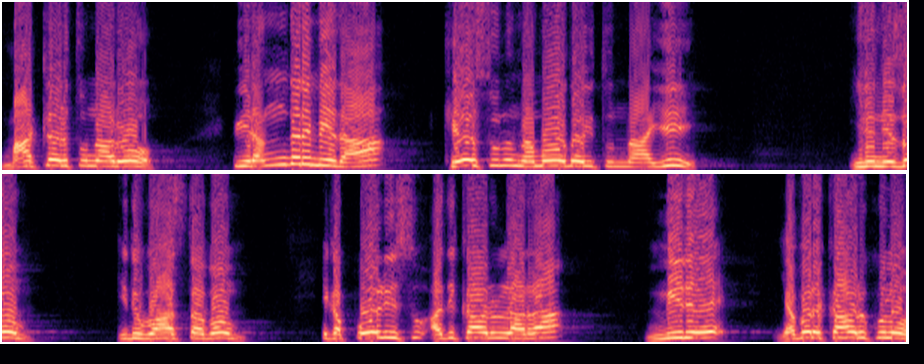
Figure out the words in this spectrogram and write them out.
మాట్లాడుతున్నారో వీరందరి మీద కేసులు నమోదవుతున్నాయి. ఇది నిజం ఇది వాస్తవం. ఇక పోలీసు అధికారులారా మీరే ఎవరి కారుకులో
